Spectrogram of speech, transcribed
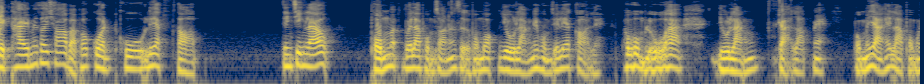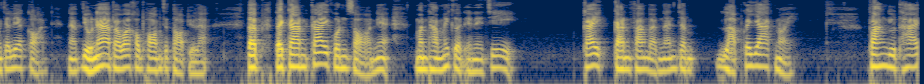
เด็กไทยไม่ค่อยชอบแบบเพราะกลัวครูเรียกตอบ จริงๆแล้ว ผมเวลาผมสอนหนังสือ ผมบอกอยู่หลังเนี่ยผมจะเรียกก่อนเลย เพราะผมรู้ว่าอยู่หลังกะหลับไงผมไม่อยากให้หลับผมก็จะเรียกก่อนนะอยู่หน้าแปลว่าเขาพร้อมจะตอบอยู่แล้ว แต่แต่การใกล้คนสอนเนี่ยมันทำให้เกิด energy ใกล้การฟังแบบนั้นจะหลับก็ยากหน่อย ฟังอยู่ท้าย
